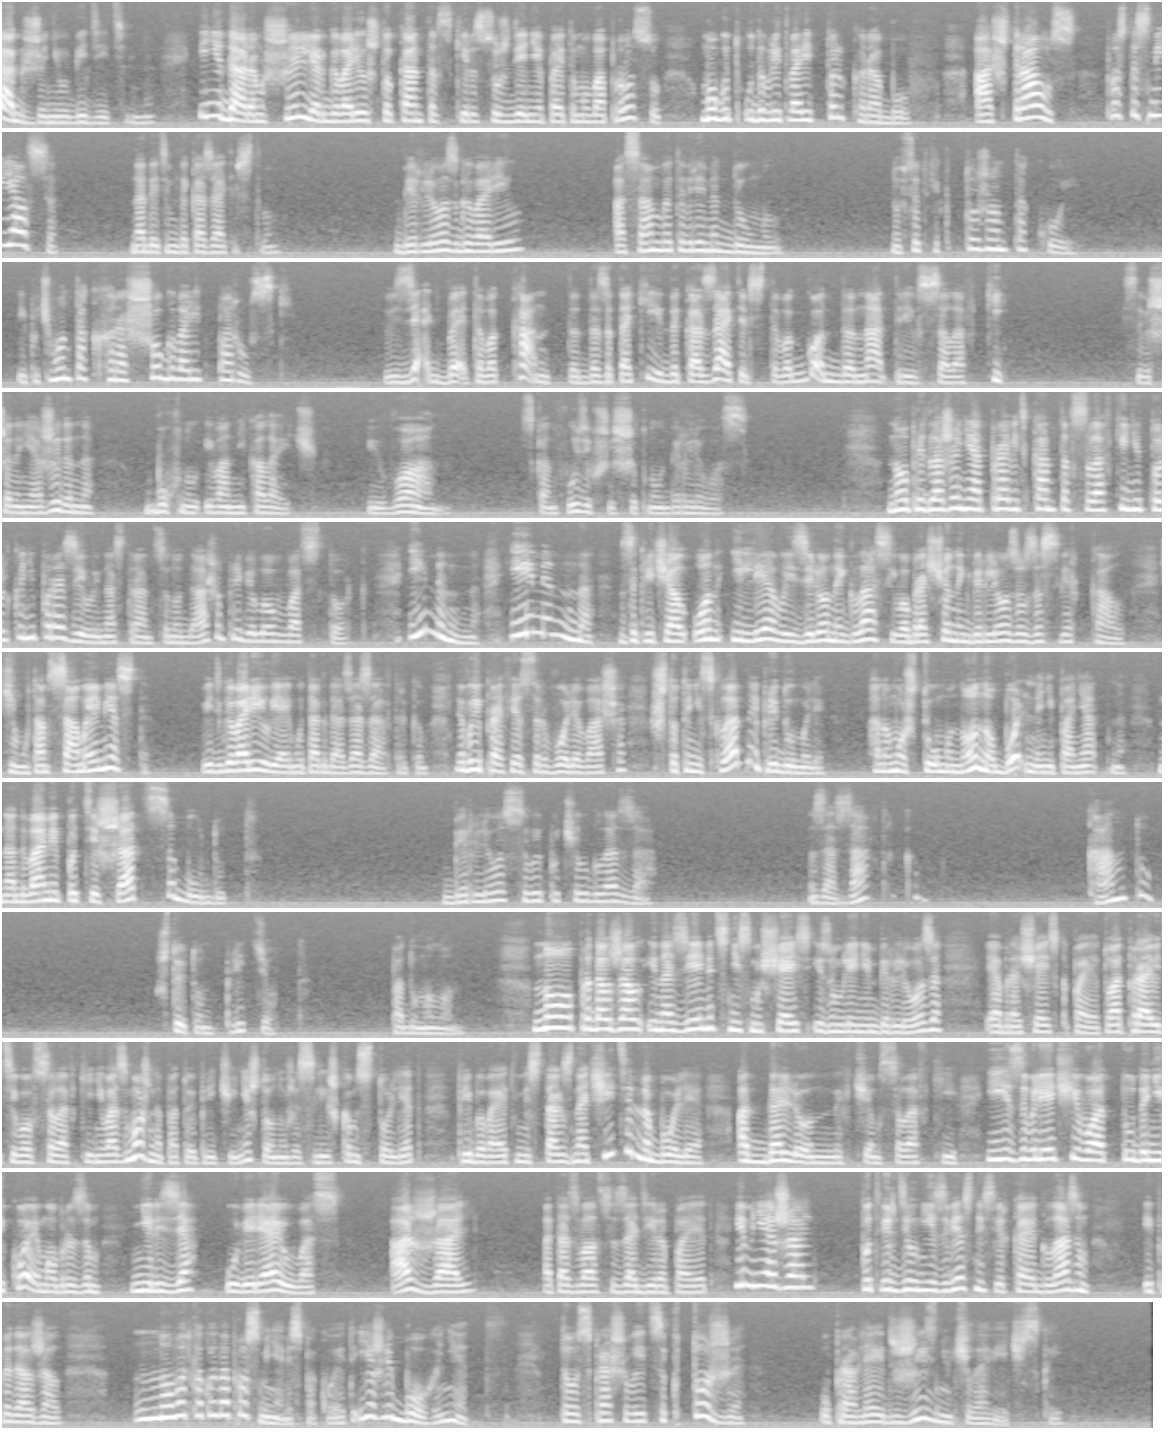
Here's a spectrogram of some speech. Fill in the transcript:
также неубедительно. И недаром Шиллер говорил, что кантовские рассуждения по этому вопросу могут удовлетворить только рабов, а Штраус просто смеялся над этим доказательством. Берлиоз говорил, а сам в это время думал. Но все-таки кто же он такой? И почему он так хорошо говорит по-русски? Взять бы этого Канта, да за такие доказательства год да на три в Соловки. Совершенно неожиданно бухнул Иван Николаевич. «Иван!» — сконфузившись, шепнул Берлиоз. Но предложение отправить Канта в Соловки не только не поразило иностранца, но даже привело в восторг. «Именно, именно!» — закричал он, и левый зеленый глаз его, обращенный к Берлиозу, засверкал. «Ему там самое место!» Ведь говорил я ему тогда за завтраком. Вы, профессор, воля ваша, что-то нескладное придумали? Оно, может, и умно, но больно непонятно. Над вами потешаться будут. Берлиоз выпучил глаза. За завтраком? Канту? Что это он плетет? Подумал он. Но, продолжал иноземец, не смущаясь изумлением Берлиоза и обращаясь к поэту, отправить его в Соловки невозможно по той причине, что он уже слишком сто лет пребывает в местах значительно более отдаленных, чем Соловки, и извлечь его оттуда никоим образом нельзя, уверяю вас. А жаль, — отозвался задира поэт, — и мне жаль, — подтвердил неизвестный, сверкая глазом, и продолжал. Но вот какой вопрос меня беспокоит. Ежели Бога нет, то спрашивается, кто же управляет жизнью человеческой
